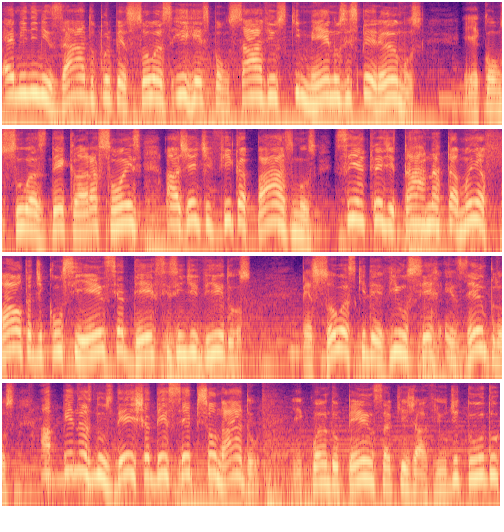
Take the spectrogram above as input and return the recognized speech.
é minimizado por pessoas irresponsáveis que menos esperamos. E com suas declarações, a gente fica pasmos, sem acreditar na tamanha falta de consciência desses indivíduos. Pessoas que deviam ser exemplos apenas nos deixa decepcionado. E quando pensa que já viu de tudo,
